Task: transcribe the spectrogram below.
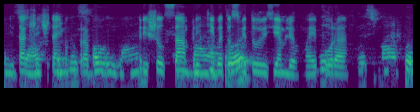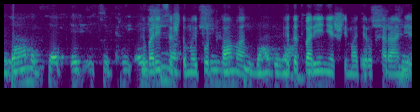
И также читание Махапрабху решил сам прийти в эту святую землю Майпура. Говорится, что Майпур Дхама — это творение Шримати Радхарани.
